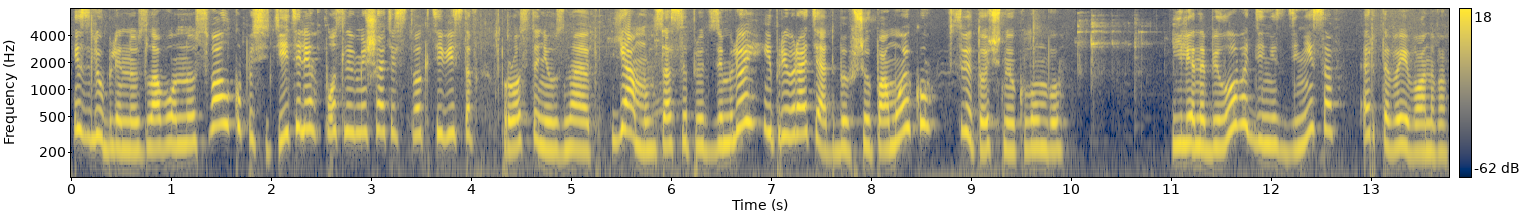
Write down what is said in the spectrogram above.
Излюбленную зловонную свалку посетители после вмешательства активистов просто не узнают. Яму засыплют землей и превратят бывшую помойку в цветочную клумбу. Елена Белова, Денис Денисов, РТВ Иванова.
